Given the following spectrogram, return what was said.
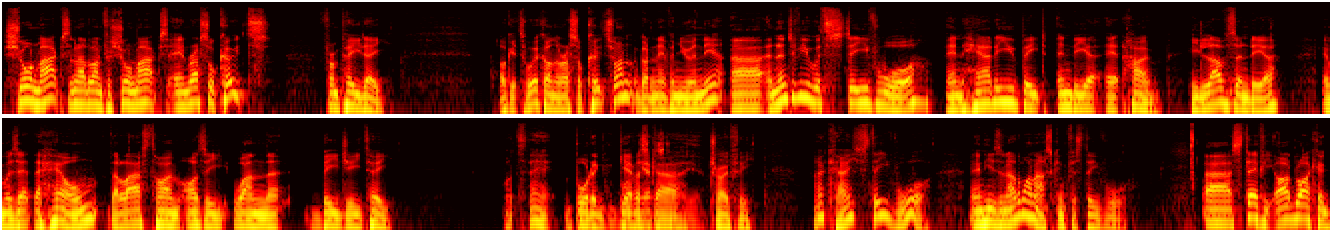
Sean Marks, another one for Sean Marks. And Russell Coutts from PD. I'll get to work on the Russell Coutts one. I've got an avenue in there. Uh, an interview with Steve Waugh and how do you beat India at home? He loves India and was at the helm the last time Aussie won the BGT. What's that? Border Gavaskar Gavaskar, yeah. Trophy. Okay, Steve Waugh. And here's another one asking for Steve Waugh. Uh, Staffy, I'd like a,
